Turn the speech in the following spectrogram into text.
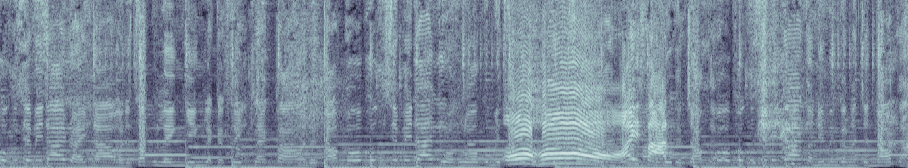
พราะว่าพวกกูเสียไม่ได้ right now เดี๋ยวทับกูเล็งยิงแล้วก็คลิกแคลกเปล่าเดี๋ยวก๊อกเพราะว่าพวกกูเสียไม่ได้บวกโลกูไม่ท็โอ้โหไอ้สัตว์กระจอกเพราะว่าพวกกูเสียไม่ได้ตอนนี้มึงกำลังจะน็อกอะ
